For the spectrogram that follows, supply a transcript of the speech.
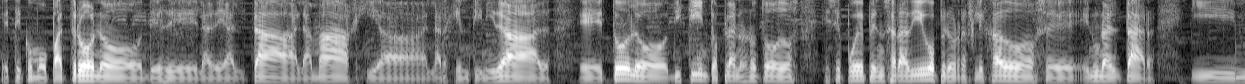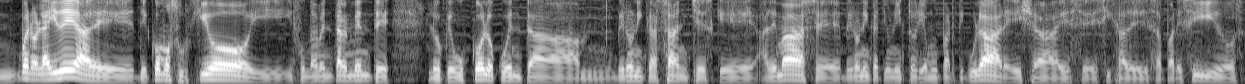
este, como patrono desde la lealtad, la magia, la argentinidad, eh, todos los distintos planos, no todos, que se puede pensar a Diego, pero reflejados eh, en un altar. Y bueno, la idea de, cómo surgió y, fundamentalmente lo que buscó lo cuenta mm, Verónica Sánchez, que además eh, Verónica tiene una historia muy particular, ella es, hija de desaparecidos,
